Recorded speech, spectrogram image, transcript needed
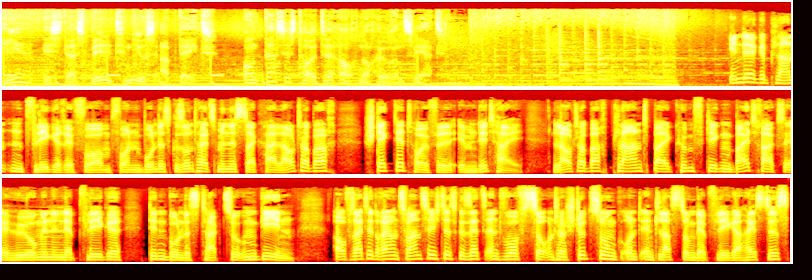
Hier ist das Bild News Update. Und das ist heute auch noch hörenswert. In der geplanten Pflegereform von Bundesgesundheitsminister Karl Lauterbach steckt der Teufel im Detail. Lauterbach plant bei künftigen Beitragserhöhungen in der Pflege den Bundestag zu umgehen. Auf Seite 23 des Gesetzentwurfs zur Unterstützung und Entlastung der Pflege heißt es,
